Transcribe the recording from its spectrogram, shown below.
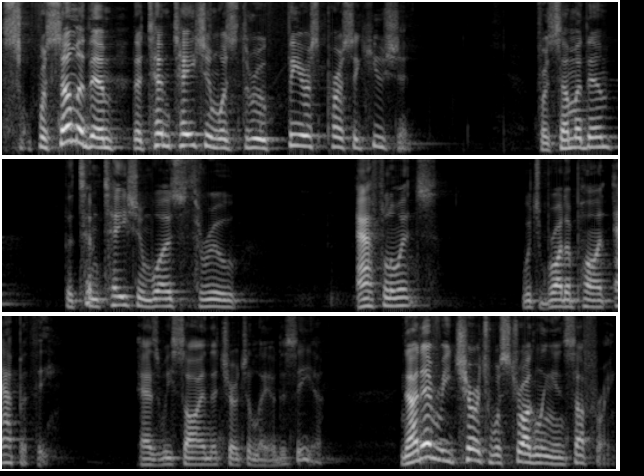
For some of them, the temptation was through fierce persecution. For some of them, the temptation was through affluence, which brought upon apathy, as we saw in the church of Laodicea. Not every church was struggling and suffering.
